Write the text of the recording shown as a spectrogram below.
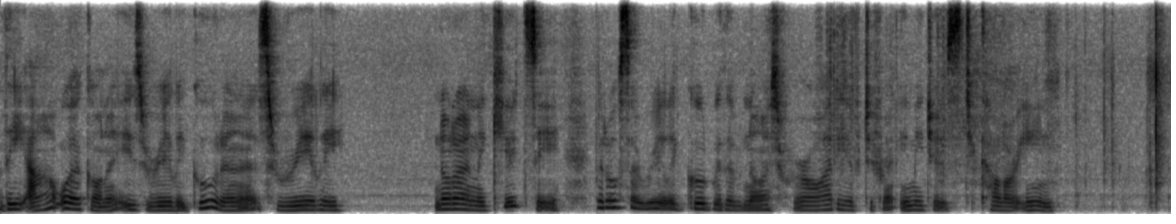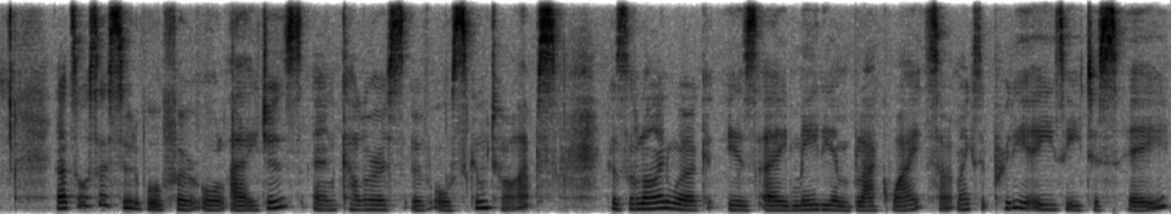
the artwork on it is really good, and it's really not only cutesy, but also really good with a nice variety of different images to colour in. Now it's also suitable for all ages and colourists of all skill types because the line work is a medium black weight so it makes it pretty easy to see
